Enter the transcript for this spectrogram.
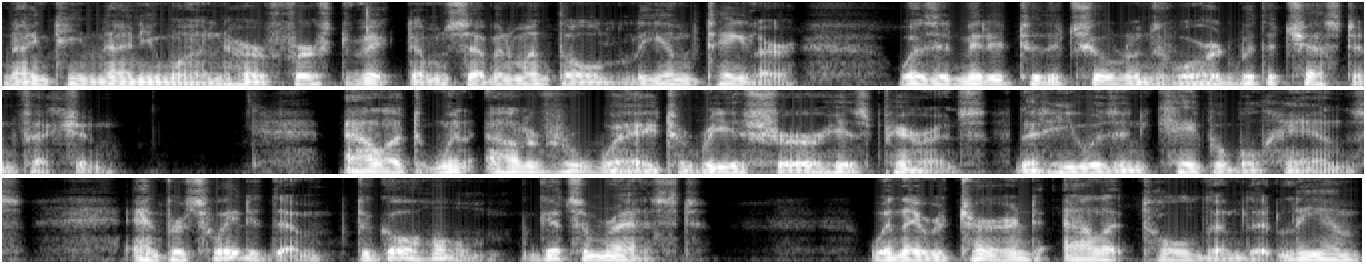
1991, her first victim, seven month old Liam Taylor, was admitted to the children's ward with a chest infection. Allitt went out of her way to reassure his parents that he was in capable hands and persuaded them to go home, get some rest. When they returned, Allitt told them that Liam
